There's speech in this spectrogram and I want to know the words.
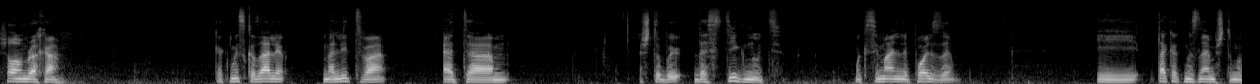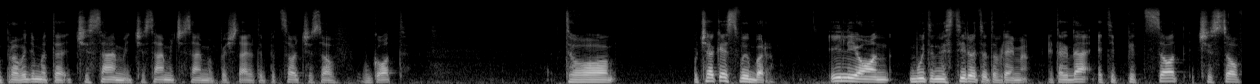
Шалом браха. Как мы сказали, молитва — это чтобы достигнуть максимальной пользы. И так как мы знаем, что мы проводим это часами, часами, часами, мы посчитали это 500 часов в год, то у человека есть выбор. Или он будет инвестировать это время, и тогда эти 500 часов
